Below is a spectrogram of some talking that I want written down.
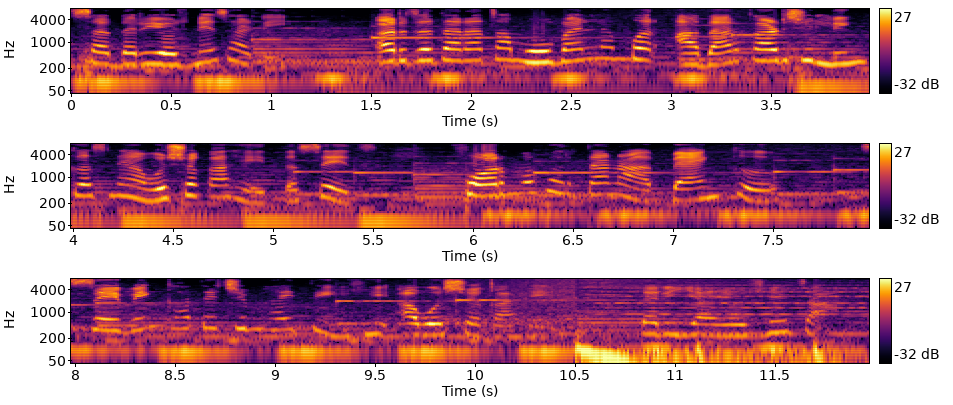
सदर योजनेसाठी अर्जदाराचा मोबाईल नंबर आधार कार्डशी लिंक असणे आवश्यक आहे. तसेच फॉर्म भरताना बँक सेविंग खात्याची माहिती ही आवश्यक आहे. तरी या योजनेचा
